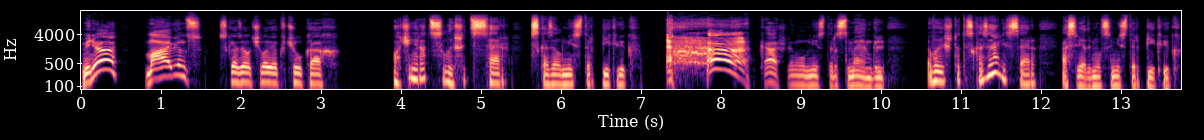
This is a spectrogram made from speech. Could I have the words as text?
«Меня Мавинс», — сказал человек в чулках. «Очень рад слышать, сэр», — сказал мистер Пиквик. «Ха!» — кашлянул мистер Сменгль. «Вы что-то сказали, сэр?» — осведомился мистер Пиквик.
